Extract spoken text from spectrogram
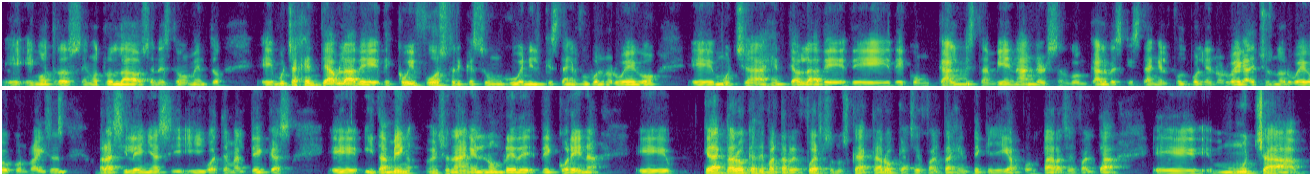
eh, en, otros, en otros lados en este momento. Eh, mucha gente habla de, de Kobe Foster, que es un juvenil que está en el fútbol noruego. Eh, mucha gente habla de, de, de, Goncalves también, Anderson Goncalves, que está en el fútbol de Noruega. De hecho, es noruego con raíces brasileñas y, guatemaltecas. Y también mencionaban el nombre de, Corena. queda claro que hace falta refuerzo, nos queda claro que hace falta gente que llegue a aportar, hace falta mucha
